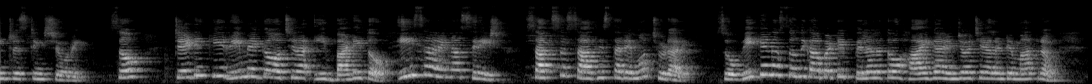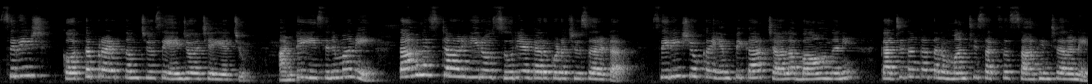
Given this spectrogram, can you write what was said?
ఇంట్రెస్టింగ్ స్టోరీ సో టెడీకి రీమేక్గా వచ్చిన ఈ బడీతో ఈసారైనా శిరీష్ సక్సెస్ సాధిస్తారేమో చూడాలి. సో వీకెండ్ వస్తుంది కాబట్టి పిల్లలతో హాయిగా ఎంజాయ్ చేయాలంటే మాత్రం శిరీష్ కొత్త ప్రయత్నం చూసి ఎంజాయ్ చేయొచ్చు. అంటే ఈ సినిమాని తమిళ స్టార్ హీరో సూర్య గారు కూడా చూశారట. శిరీష్ యొక్క ఎంపిక చాలా బాగుందని ఖచ్చితంగా తను మంచి సక్సెస్ సాధించాలని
